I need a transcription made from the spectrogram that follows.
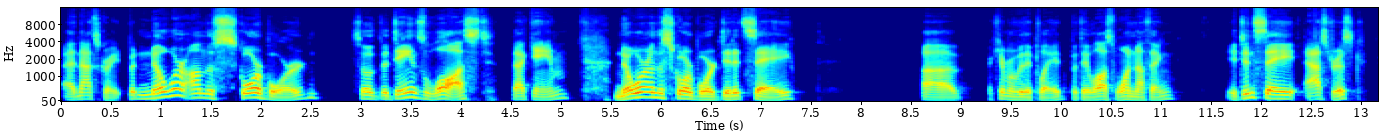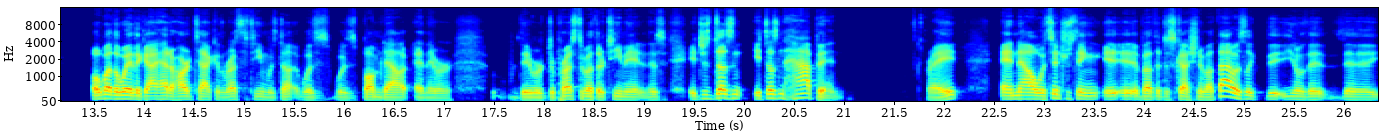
and that's great. But nowhere on the scoreboard. So the Danes lost that game. Nowhere on the scoreboard did it say uh, I can't remember who they played, but they lost one nothing. It didn't say asterisk oh by the way the guy had a heart attack and the rest of the team was done, was was bummed out and they were they were depressed about their teammate and this it just doesn't it doesn't happen right and now what's interesting about the discussion about that was like the you know the the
